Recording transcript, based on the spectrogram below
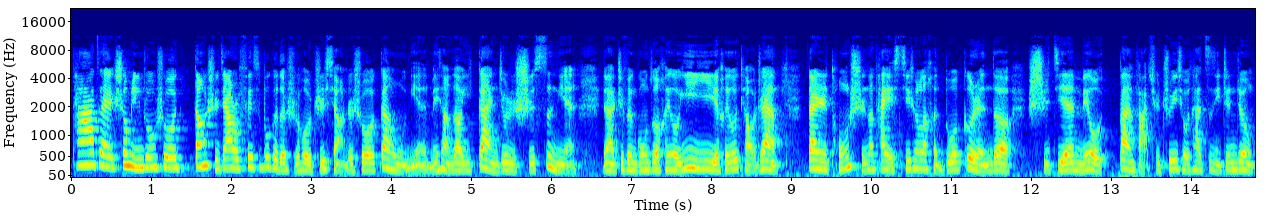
他在声明中说，当时加入 Facebook 的时候，只想着说干五年，没想到一干就是十四年。啊，这份工作很有意义，很有挑战。但是同时呢，他也牺牲了很多个人的时间，没有办法去追求他自己真正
